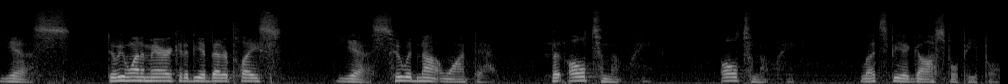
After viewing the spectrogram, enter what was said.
Yes. Do we want America to be a better place? Yes. Who would not want that? But ultimately, ultimately, let's be a gospel people.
